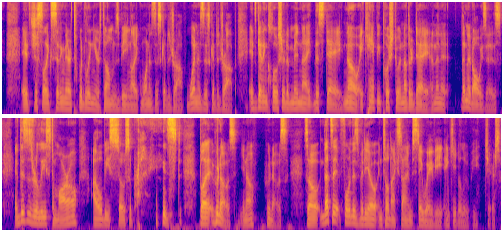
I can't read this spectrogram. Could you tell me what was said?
it's just like sitting there twiddling your thumbs, being like, when is this going to drop? When is this going to drop? It's getting closer to midnight this day. No, it can't be pushed to another day. And then it, then it always is. If this is released tomorrow, I will be so surprised. but who knows, you know? Who knows? So that's it for this video. Until next time, stay wavy and keep it loopy. Cheers.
